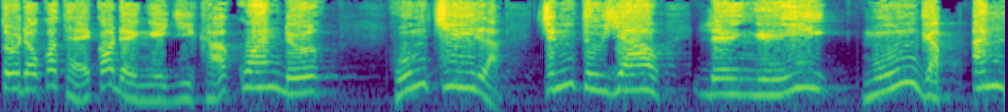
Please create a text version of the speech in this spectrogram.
Tôi đâu có thể có đề nghị gì khả quan được. Huống chi là chính tư giao Đề nghị muốn gặp anh.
